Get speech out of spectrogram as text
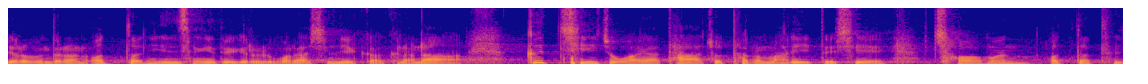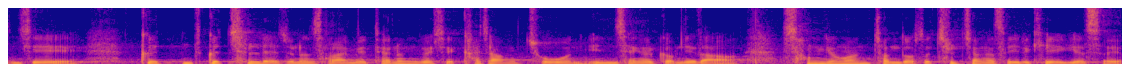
여러분들은 여러분들은 어떤 인생이 되기를 원하십니까? 그러나 끝이 좋아야 다 좋다는 말이 있듯이 처음은 어떻든지 끝, 끝을 내주는 사람이 되는 것이 가장 좋은 인생일 겁니다. 성경은 전도서 7장에서 이렇게 얘기했어요.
